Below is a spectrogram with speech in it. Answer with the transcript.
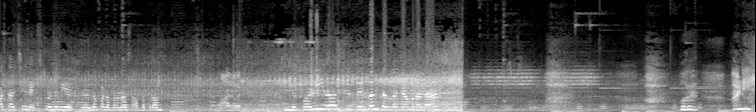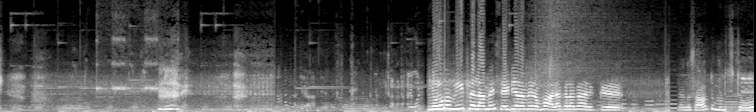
பார்த்தாச்சு. நெக்ஸ்ட் வந்து என்ன பண்ண போறோம்னா சாப்பிட போகிறோம் இங்கே பனி தான் இருக்குது தெரியுதான்னு தெரில கேமரால. பனி. இங்கே வீட்டில் எல்லாமே செடி எல்லாமே ரொம்ப அழகழகா இருக்கு. நாங்கள் சாப்பிட்டு முடிச்சிட்டோம்.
